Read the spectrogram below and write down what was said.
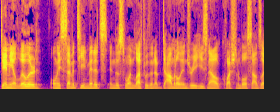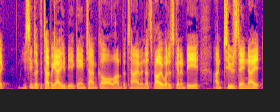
Damian Lillard, only 17 minutes in this one, left with an abdominal injury. He's now questionable. Sounds like he seems like the type of guy who'd be a game time call a lot of the time, and that's probably what it's going to be on Tuesday night.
